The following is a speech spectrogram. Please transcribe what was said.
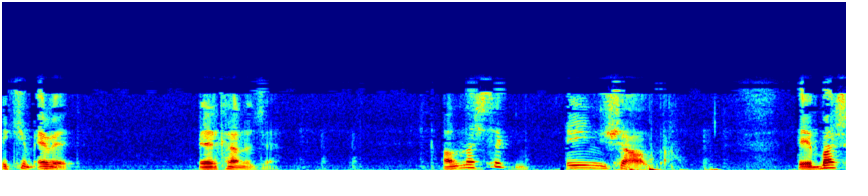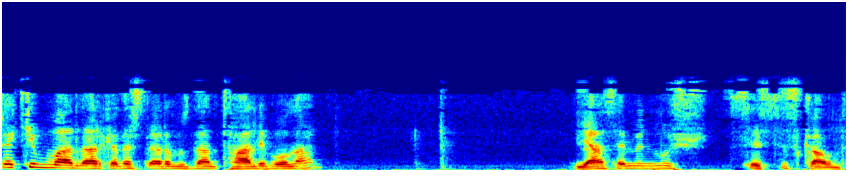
Ekim evet. Erkan Hoca. Anlaştık mı? İnşallah. E başka kim vardı arkadaşlarımızdan talip olan? Yasemin Muş sessiz kaldı.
